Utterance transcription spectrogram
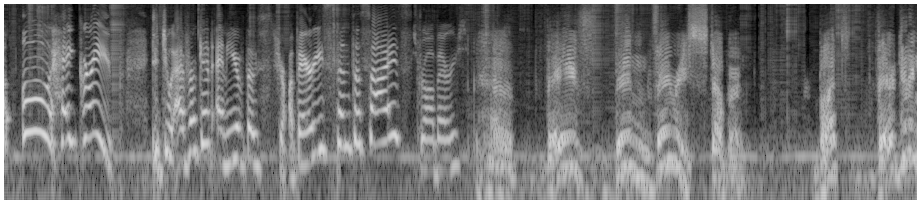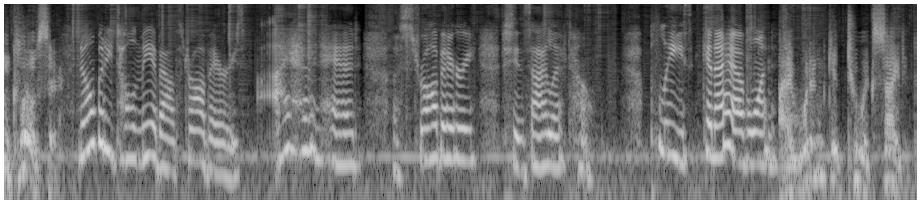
Ooh, hey Grape! Did you ever get any of those strawberries synthesized? Strawberries? Uh, they've been very stubborn, but they're getting closer. Nobody told me about strawberries. I haven't had a strawberry since I left home. Please, can I have one? I wouldn't get too excited.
